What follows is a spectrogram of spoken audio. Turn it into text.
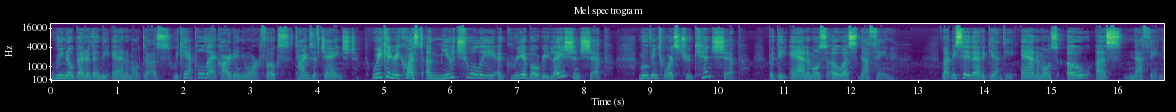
we know better than the animal does. We can't pull that card anymore, folks. Times have changed. We can request a mutually agreeable relationship moving towards true kinship, but the animals owe us nothing. Let me say that again the animals owe us nothing.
